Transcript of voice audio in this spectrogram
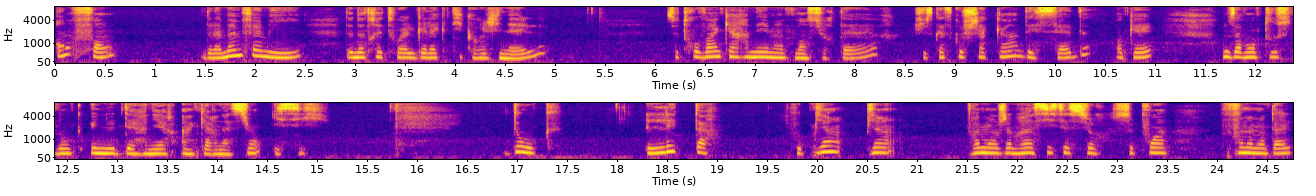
enfants de la même famille de notre étoile galactique originelle, se trouve incarné maintenant sur Terre, jusqu'à ce que chacun décède, ok? Nous avons tous donc une dernière incarnation ici. Donc, l'état, il faut bien, bien, vraiment, j'aimerais insister sur ce point fondamental,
